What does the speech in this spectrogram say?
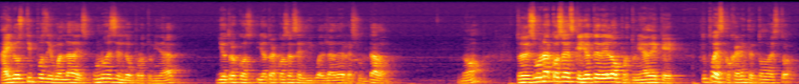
Hay dos tipos de igualdades. Uno es el de oportunidad y, otro y otra cosa es el de igualdad de resultado, ¿no? Entonces, una cosa es que yo te dé la oportunidad de que tú puedes escoger entre todo esto.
